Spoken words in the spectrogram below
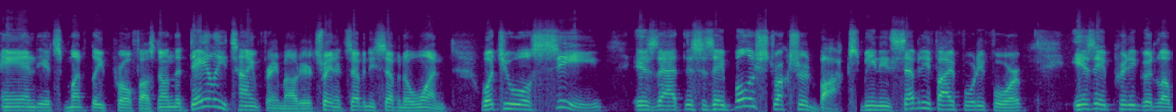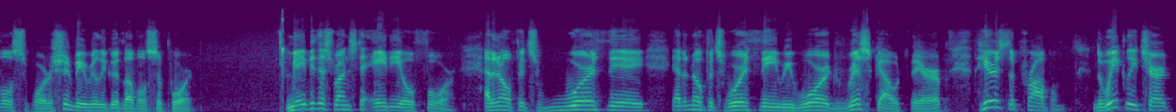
and its monthly profiles. Now, in the daily time frame out here, it's trading at 7701. What you will see is that this is a bullish structured box, meaning 7544 is a pretty good level of support, or should be a really good level of support. Maybe this runs to 8004. I don't know if it's worth the I don't know if it's worth the reward risk out there. Here's the problem. The weekly chart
